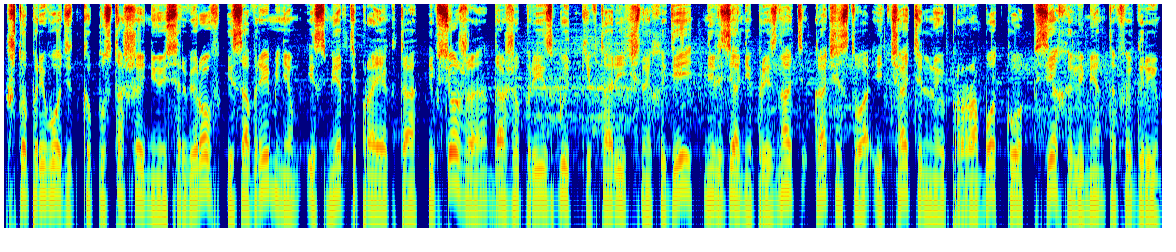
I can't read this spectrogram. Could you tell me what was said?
что приводит к опустошению серверов и со временем и смерти проекта. И все же, даже при избытке вторичных идей, нельзя не признать качество и тщательную проработку всех элементов игры,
